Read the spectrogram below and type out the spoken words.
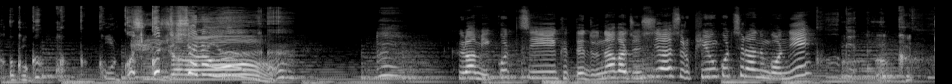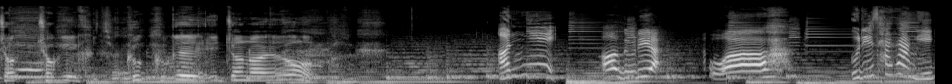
그, 꽃, 꽃, 꽃이잖아요. 꽃이잖아요. 그럼 이 꽃이 그때 누나가 준 씨앗으로 피운 꽃이라는 거니? 그게 어, 그, 저, 저기, 그, 그, 그게 있잖아요. 언니, 아, 누리야. 와. 우리 사랑이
